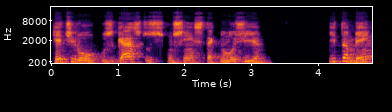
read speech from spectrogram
retirou os gastos com ciência e tecnologia, e também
